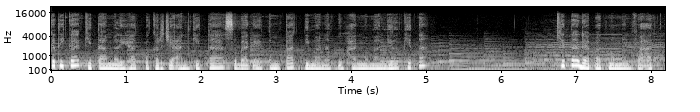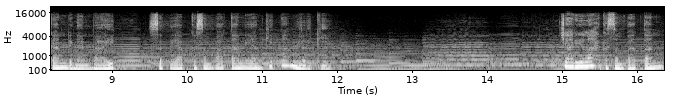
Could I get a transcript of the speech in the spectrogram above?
Ketika kita melihat pekerjaan kita sebagai tempat di mana Tuhan memanggil kita, kita dapat memanfaatkan dengan baik setiap kesempatan yang kita miliki. Carilah kesempatan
